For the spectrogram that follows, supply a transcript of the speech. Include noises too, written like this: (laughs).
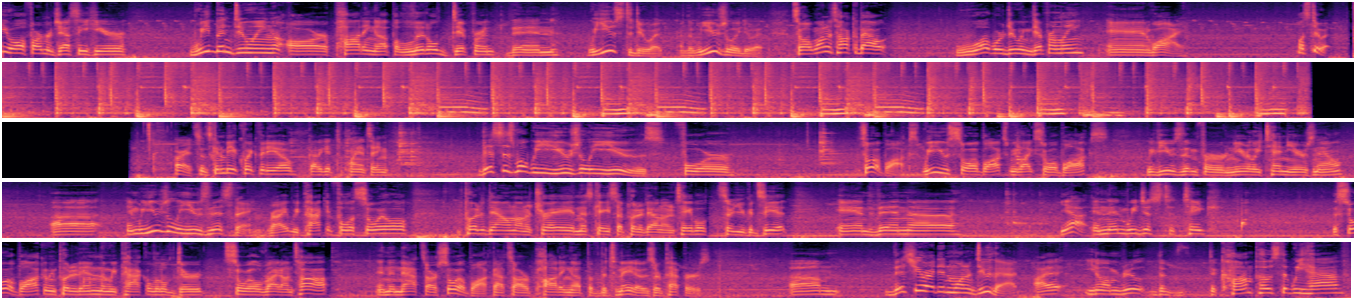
Hey you all, Farmer Jesse here. We've been doing our potting up a little different than we used to do it, or than we usually do it. So I want to talk about what we're doing differently and why. Let's do it. All right, so it's gonna be a quick video. Gotta get to planting. This is what we usually use for soil blocks. We use soil blocks, we like soil blocks. We've used them for nearly 10 years now. Uh, and we usually use this thing, right? We pack it full of soil, put it down on a tray. In this case, I put it down on a table so you could see it. And then, uh, yeah, and then we just take the soil block and we put it in and then we pack a little dirt soil right on top and then that's our soil block. That's our potting up of the tomatoes or peppers. Um, this year I didn't want to do that. I, you know, I'm real, the, the compost that we have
